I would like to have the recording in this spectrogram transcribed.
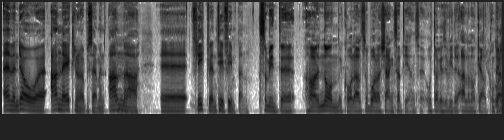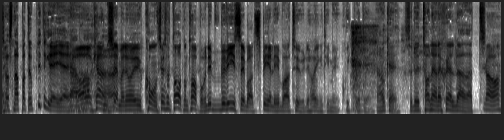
Även då eh, Anna Eklund, på säga, men Anna, eh, flickvän till Fimpen. Som inte har någon koll, alltså bara chansat igen sig och tagit sig vidare alla knockout. Hon kanske har snappat upp lite grejer Ja, hemma. kanske, men det var ju konstiga resultat de tar på. Men det bevisar ju bara att spel är bara tur. Det har ingenting med skicklighet att göra. Ja, Okej, så du tar ner dig själv där att... Ja,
